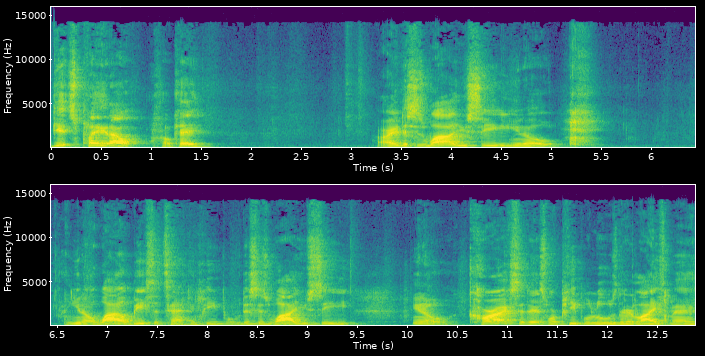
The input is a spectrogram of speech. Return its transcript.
gets played out. Okay? All right, this is why you see, you know, you know, wild beasts attacking people. This is why you see, you know, car accidents where people lose their life, man.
